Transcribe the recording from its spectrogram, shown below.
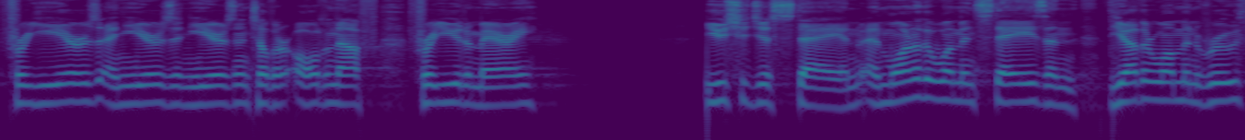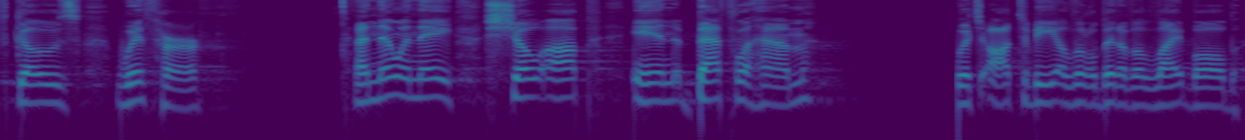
for years and years and years until they're old enough for you to marry? You should just stay. And, and one of the women stays, and the other woman, Ruth, goes with her. And then when they show up in Bethlehem, which ought to be a little bit of a light bulb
